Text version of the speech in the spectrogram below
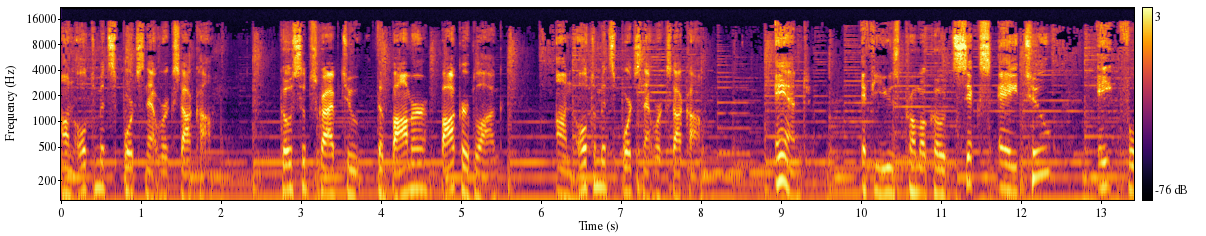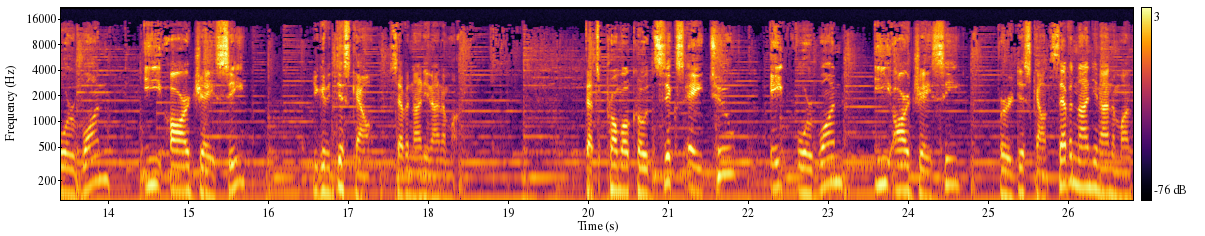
on UltimateSportsNetworks.com. Go subscribe to the Bomber Bocker blog on UltimateSportsNetworks.com. And if you use promo code 6A2841ERJC, you get a discount, $7.99 a month. That's promo code 6A2841ERJC for a discount $7.99 a month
